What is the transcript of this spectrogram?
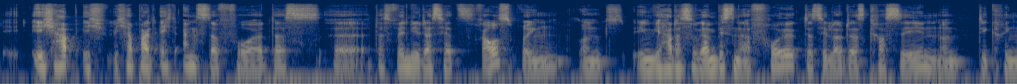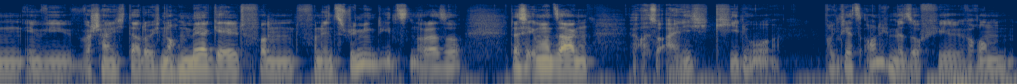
ich. Ich habe ich, ich hab halt echt Angst davor, dass, äh, dass wenn die das jetzt rausbringen und irgendwie hat das sogar ein bisschen Erfolg, dass die Leute das krass sehen und die kriegen irgendwie wahrscheinlich dadurch noch mehr Geld von, von den Streamingdiensten oder so, dass sie irgendwann sagen, ja, also eigentlich Kino bringt jetzt auch nicht mehr so viel. Warum,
